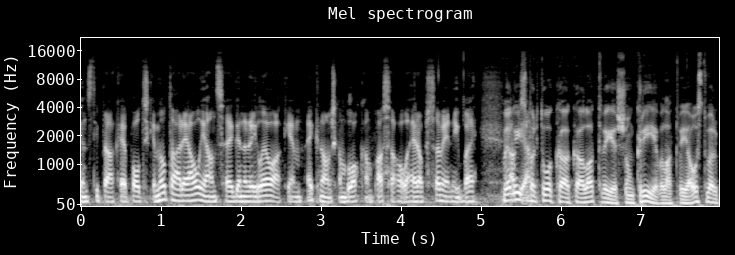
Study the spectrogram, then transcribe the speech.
gan stiprākajai politiskajai militārajai aliansē, gan arī lielākiem ekonomiskam blokam pasaulē, Eiropas Savienībai. Vēl īsti par to, kā, kā latvieši un krievi Latvijā uztver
